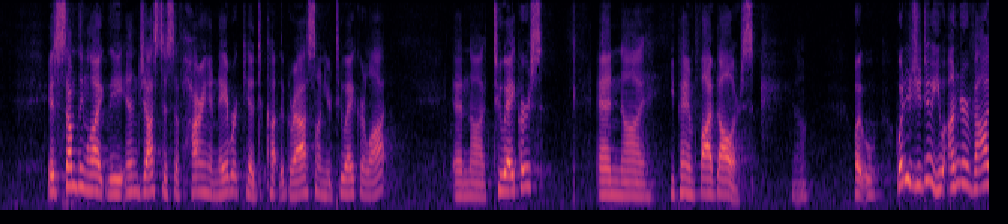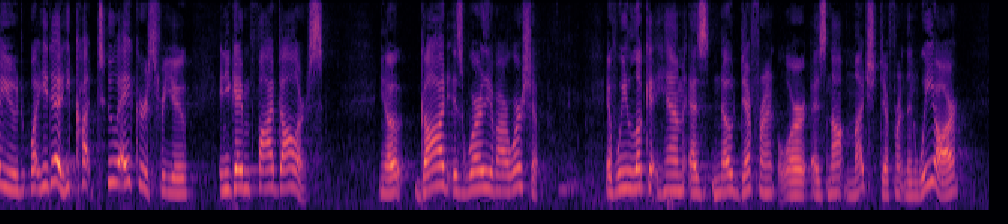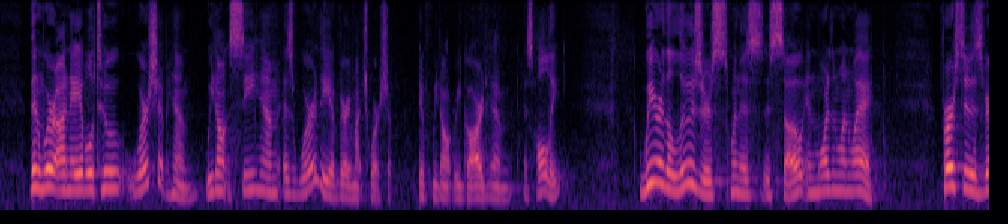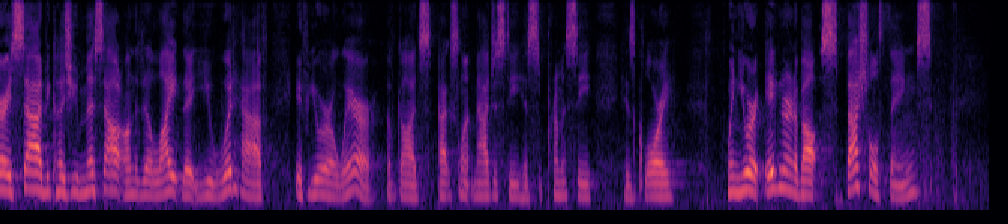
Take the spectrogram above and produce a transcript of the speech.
It's something like the injustice of hiring a neighbor kid to cut the grass on your two acre lot and uh, two acres, and uh, you pay him five dollars. You know, what, what did you do? You undervalued what he did. He cut two acres for you, and you gave him five dollars. You know, God is worthy of our worship. If we look at him as no different or as not much different than we are, then we're unable to worship him. We don't see him as worthy of very much worship if we don't regard him as holy. We are the losers when this is so in more than one way. First, it is very sad because you miss out on the delight that you would have if you were aware of God's excellent majesty, his supremacy, his glory. When you are ignorant about special things,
